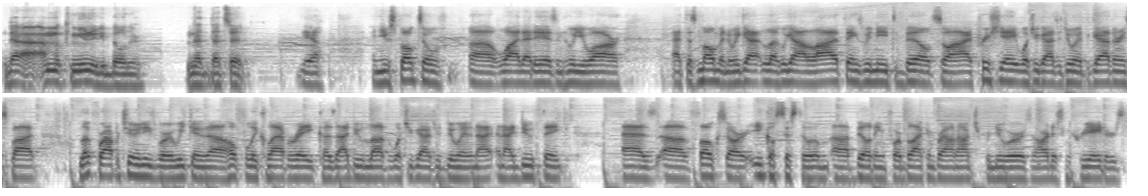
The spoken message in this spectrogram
That I'm a community builder. And that that's it. Yeah, and you spoke to uh, why that is and who you are at this moment. we got look, we got a lot of things we need to build. So I appreciate what you guys are doing at the Gathering Spot. Look for opportunities where we can uh, hopefully collaborate because I do love what you guys are doing, and I and I do think as uh, folks are ecosystem uh, building for Black and Brown entrepreneurs, and artists, and creators.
